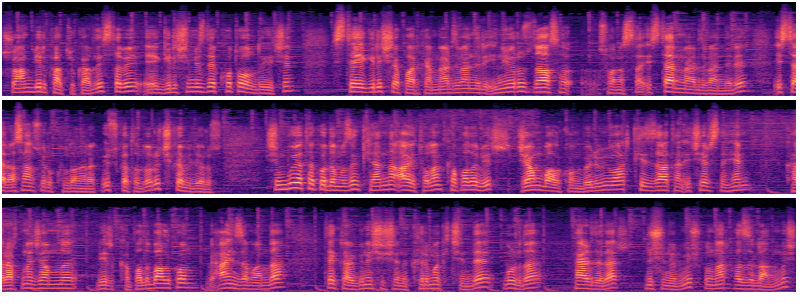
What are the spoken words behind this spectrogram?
şu an bir kat yukarıdayız. Tabi e, girişimizde kot olduğu için siteye giriş yaparken merdivenleri iniyoruz. Daha so- sonrasında ister merdivenleri ister asansörü kullanarak üst kata doğru çıkabiliyoruz. Şimdi bu yatak odamızın kendine ait olan kapalı bir cam balkon bölümü var ki zaten içerisinde hem karartma camlı bir kapalı balkon ve aynı zamanda tekrar güneş ışığını kırmak için de burada perdeler düşünülmüş. Bunlar hazırlanmış.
